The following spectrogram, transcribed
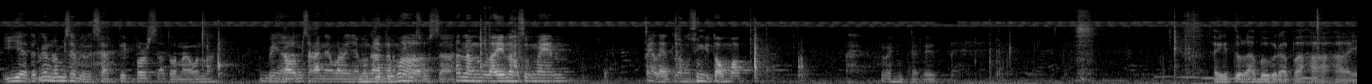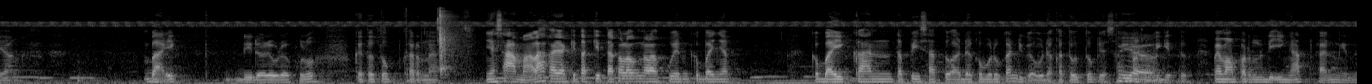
Iya, tapi kan orang bisa bilang safety first atau naon lah. Iya. kalau misalkan yang orangnya nggak gitu ngerti mah. susah. kan lang- lain langsung main pelet langsung ditombak. Kayak itulah beberapa hal-hal yang baik di 2020 ketutup karena ya sama lah kayak kita kita kalau ngelakuin kebanyak kebaikan tapi satu ada keburukan juga udah ketutup ya sama Iya. kayak gitu. Memang perlu diingatkan gitu.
